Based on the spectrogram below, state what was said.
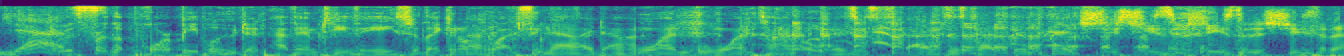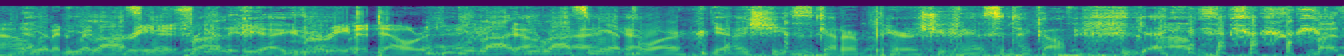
Yes. It was for the poor people who didn't have MTV, so they could only Uh, watch no, I don't. one one time a I was just, I was just trying to do that. she's she's she's, she's at home. You- you lost Marina, me. Friday- yeah, you- Marina Del Rey. You, lo- you Yeah, lost me at yeah. four. Yeah, she's got her parachute pants to take off. Um, but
